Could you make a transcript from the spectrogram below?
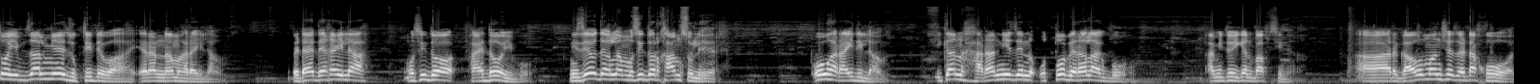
তো ইফজাল মিয়াই যুক্তি দেওয়া এরার নাম হারাইলাম বেটাই দেখাইলা মসজিদর ফায়দা হইব। নিজেও দেখলাম মসজিদর খাম চলে এর ও হারাই দিলাম। ইকান হারা নিয়ে যেন অত বেড়া লাগবো। আমি তো ইকান ভাবছি না। আর গাঁৱৰ মানুষে যেটা খর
